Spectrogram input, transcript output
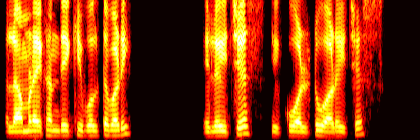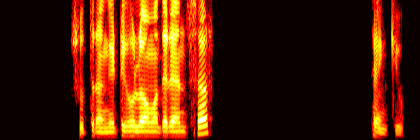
তাহলে আমরা এখান দিয়ে কি বলতে পারি? এলএইচএস ইকুয়াল টু আর সুতরাং এটি হলো আমাদের অ্যান্সার থ্যাংক ইউ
